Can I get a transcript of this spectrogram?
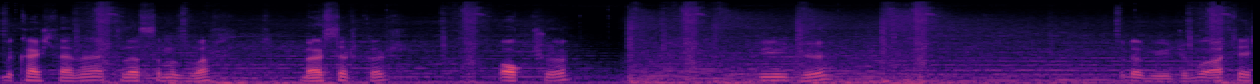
birkaç tane klasımız var. Berserker, Okçu, Büyücü, bu da büyücü. Bu ateş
